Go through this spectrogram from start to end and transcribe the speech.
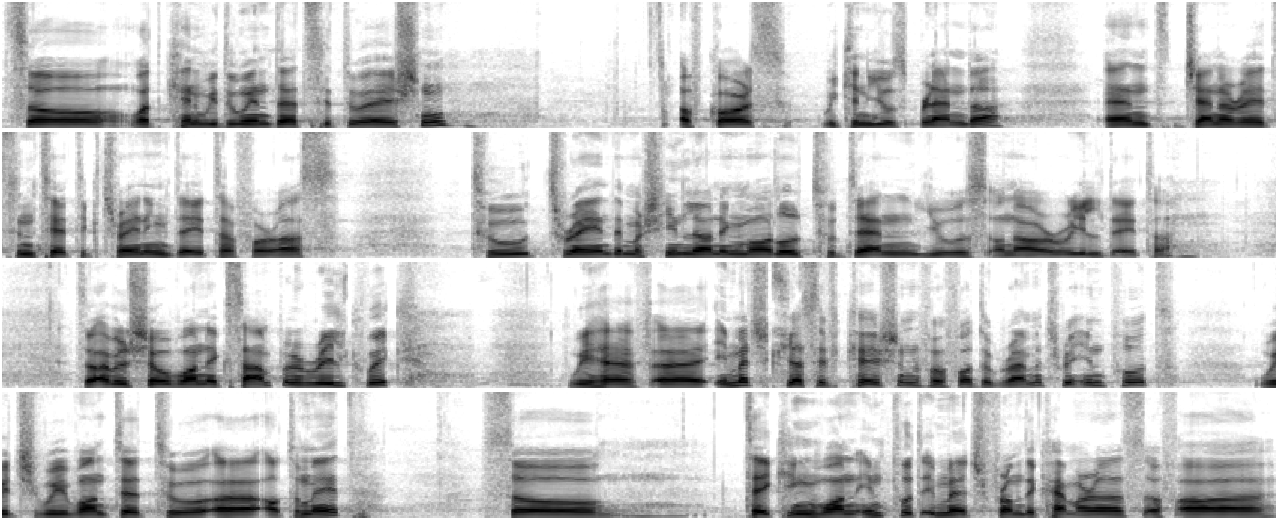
So what can we do in that situation? Of course, we can use Blender and generate synthetic training data for us to train the machine learning model to then use on our real data. So I will show one example real quick. We have uh, image classification for photogrammetry input, which we wanted to uh, automate. So taking one input image from the cameras of our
